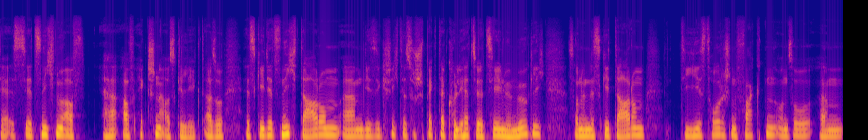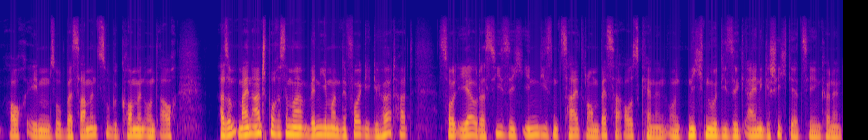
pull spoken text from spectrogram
der ist jetzt nicht nur auf äh, auf Action ausgelegt. Also es geht jetzt nicht darum, ähm, diese Geschichte so spektakulär zu erzählen wie möglich, sondern es geht darum, die historischen Fakten und so ähm, auch eben so beisammen zu bekommen und auch also mein Anspruch ist immer, wenn jemand eine Folge gehört hat, soll er oder sie sich in diesem Zeitraum besser auskennen und nicht nur diese eine Geschichte erzählen können.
